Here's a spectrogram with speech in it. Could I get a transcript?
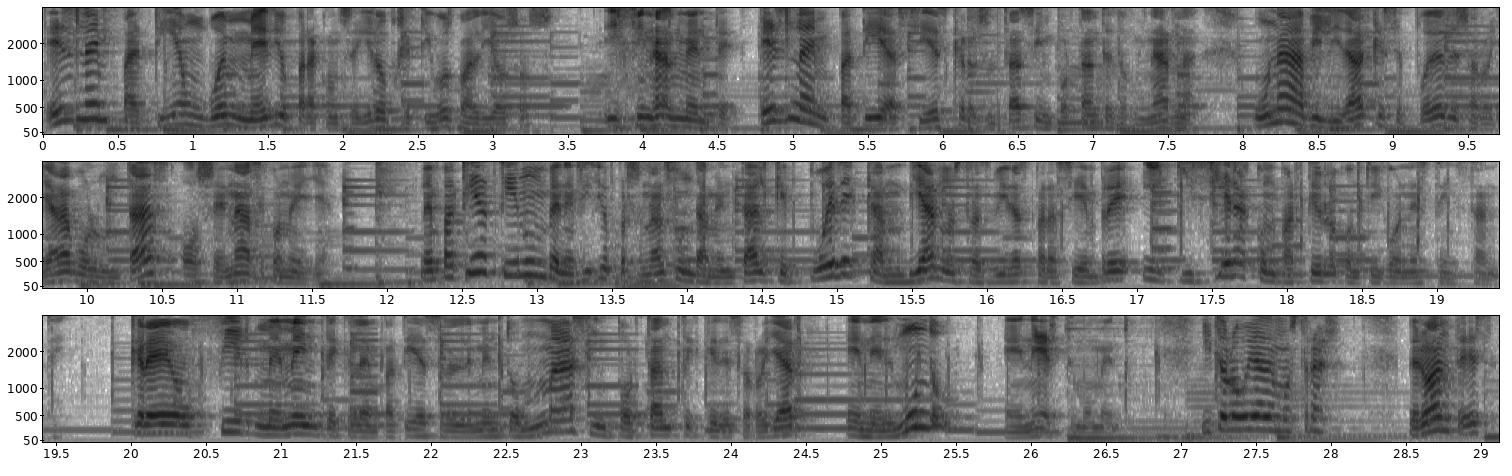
¿Es la empatía un buen medio para conseguir objetivos valiosos? Y finalmente, ¿es la empatía, si es que resultase importante dominarla, una habilidad que se puede desarrollar a voluntad o se nace con ella? La empatía tiene un beneficio personal fundamental que puede cambiar nuestras vidas para siempre y quisiera compartirlo contigo en este instante. Creo firmemente que la empatía es el elemento más importante que desarrollar en el mundo en este momento. Y te lo voy a demostrar. Pero antes,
